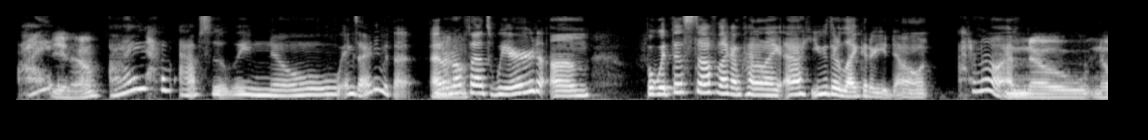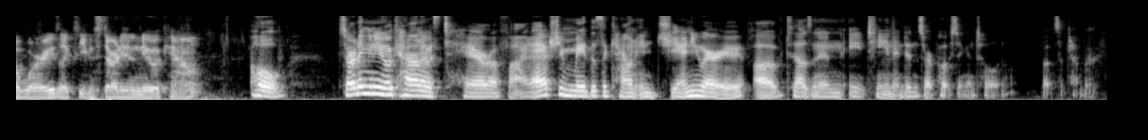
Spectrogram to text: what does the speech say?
I You know? I have absolutely no anxiety with that. I don't know if that's weird. Um, but with this stuff, like I'm kind of like, eh, you either like it or you don't. I don't know. I'm no, no worries. Like even starting a new account. oh, starting a new account, I was terrified. I actually made this account in January of 2018 and didn't start posting until about September.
